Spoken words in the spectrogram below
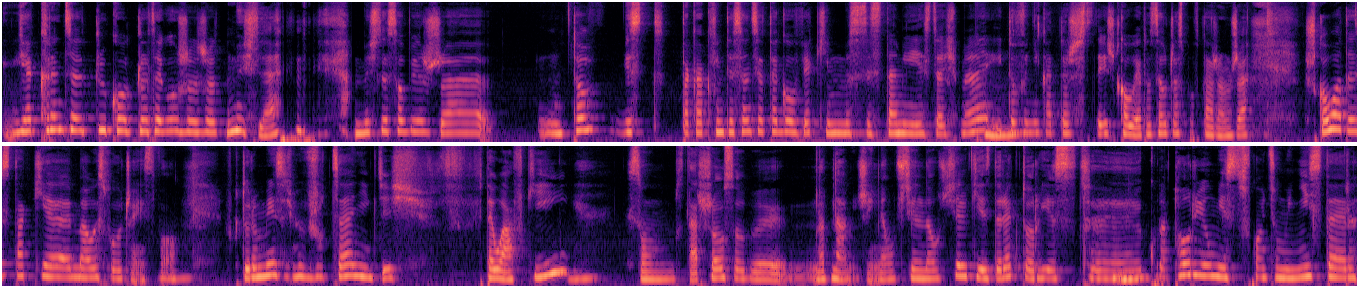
Jak kręcę tylko dlatego, że, że myślę. Myślę sobie, że to jest taka kwintesencja tego, w jakim systemie jesteśmy i to mhm. wynika też z tej szkoły. Ja to cały czas powtarzam, że szkoła to jest takie małe społeczeństwo, w którym my jesteśmy wrzuceni gdzieś w te ławki. Mm. Są starsze osoby nad nami, czyli nauczyciel, nauczycielki, jest dyrektor, jest mm. kuratorium, jest w końcu minister,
